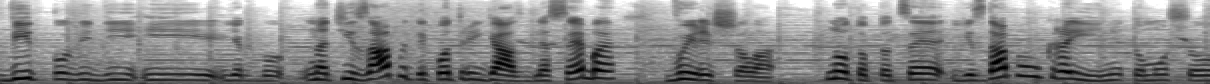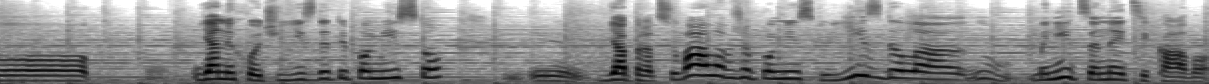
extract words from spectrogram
відповіді і якби на ті запити, котрі я для себе вирішила. Ну тобто, це їзда по Україні, тому що я не хочу їздити по місту. Е, Я працювала вже по місту, їздила. Ну мені це не цікаво.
